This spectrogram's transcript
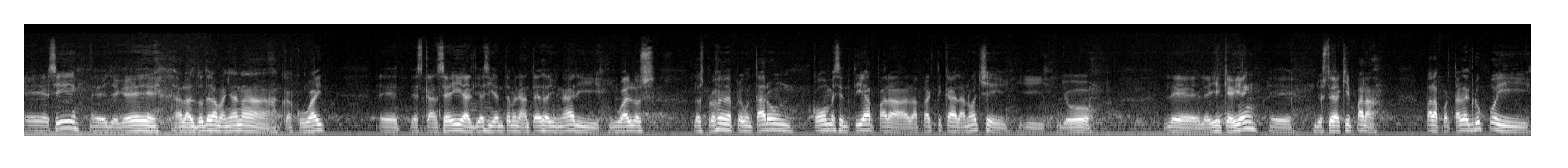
Eh, sí, eh, llegué a las 2 de la mañana a, a Kuwait, eh, descansé y al día siguiente me levanté a desayunar y igual los, los profes me preguntaron cómo me sentía para la práctica de la noche y, yo le, dije que bien, eh, yo estoy aquí para, para aportar al grupo y,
